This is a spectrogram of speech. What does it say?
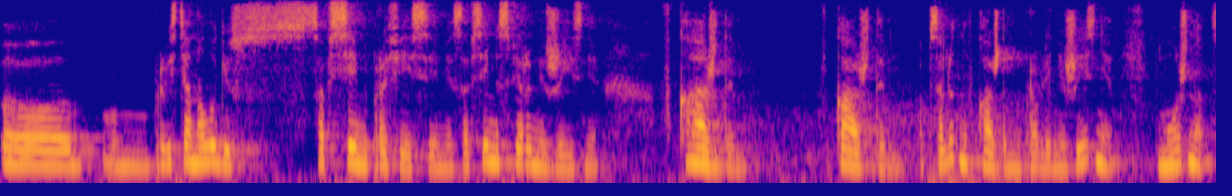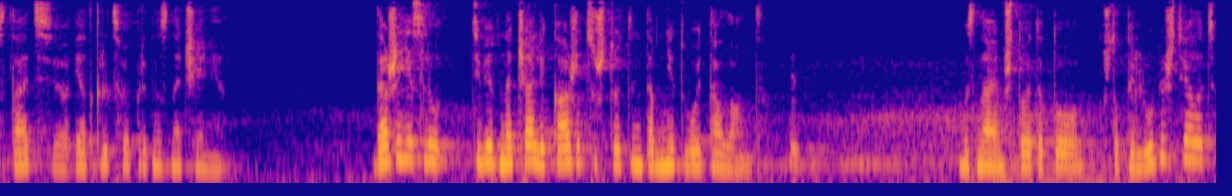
э, провести аналогию со всеми профессиями, со всеми сферами жизни. В каждом каждом, абсолютно в каждом направлении жизни можно стать э, и открыть свое предназначение. Даже если тебе вначале кажется, что это там не твой талант. Мы знаем, что это то, что ты любишь делать,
